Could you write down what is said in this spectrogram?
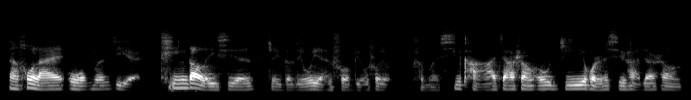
但后来我们也听到了一些这个留言说，比如说有什么西卡加上 OG，或者是西卡加上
